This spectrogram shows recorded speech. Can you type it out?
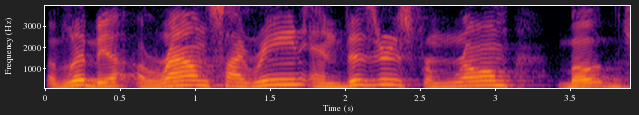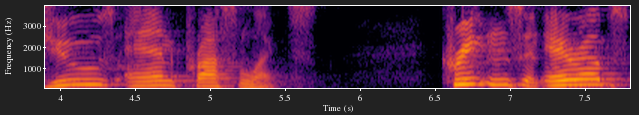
of Libya around Cyrene, and visitors from Rome, both Jews and proselytes. Cretans and Arabs,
